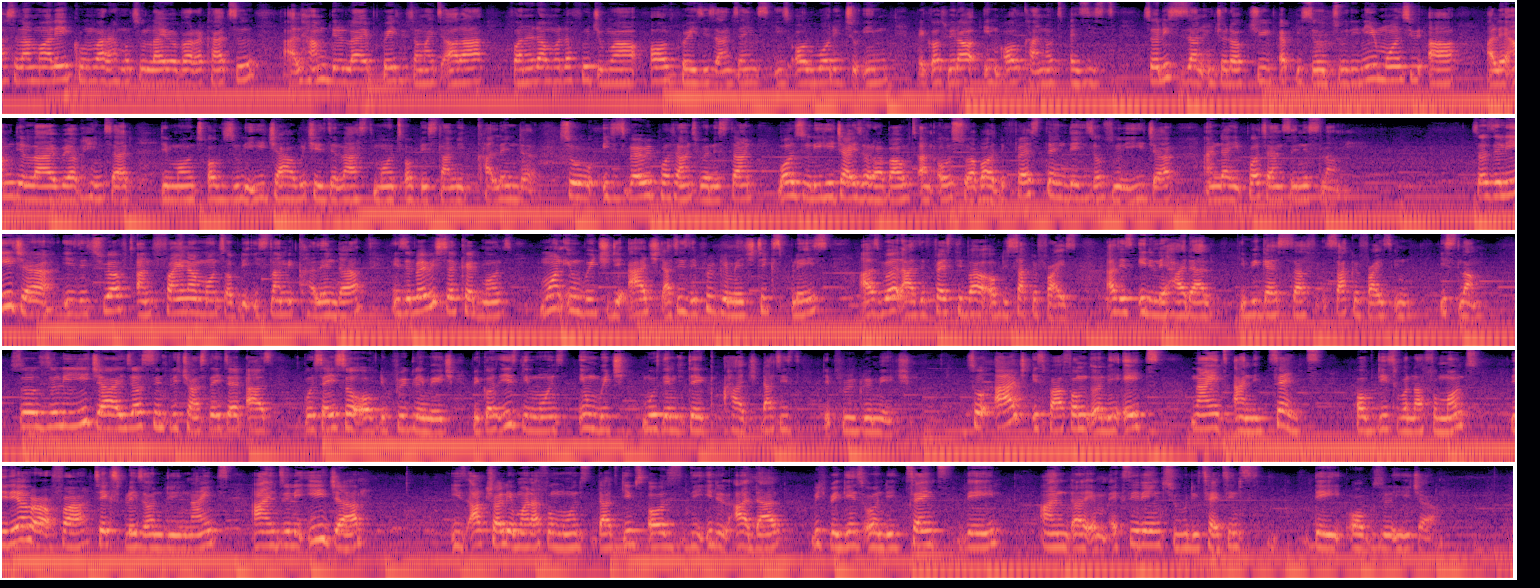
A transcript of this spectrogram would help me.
Assalamu alaikum wa rahmatullahi wa barakatuh. Alhamdulillah, praise be to Almighty Allah for another wonderful Juma. All praises and thanks is all worthy to Him because without Him, all cannot exist. So, this is an introductory episode to the new months we are. Alhamdulillah, we have entered the month of Zulhijjah, which is the last month of the Islamic calendar. So, it is very important to understand what Zulhijjah is all about and also about the first 10 days of Zulhijjah and their importance in Islam. So Zulhijjah is the 12th and final month of the Islamic calendar. It's a very sacred month, one in which the Hajj, that is the pilgrimage, takes place, as well as the festival of the sacrifice, that is Eid al-Adha, the biggest sacrifice in Islam. So Zulhijjah is just simply translated as possessor of the pilgrimage because it's the month in which Muslims take Hajj, that is the pilgrimage. So Hajj is performed on the 8th, 9th, and the 10th of this wonderful month. The day of Arafah takes place on the 9th, and Zulhijjah is actually a wonderful month that gives us the Eid al-Adha, which begins on the 10th day and um, exceeding to the 13th day of Zulhijjah.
